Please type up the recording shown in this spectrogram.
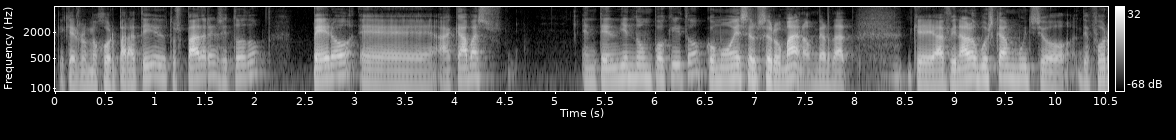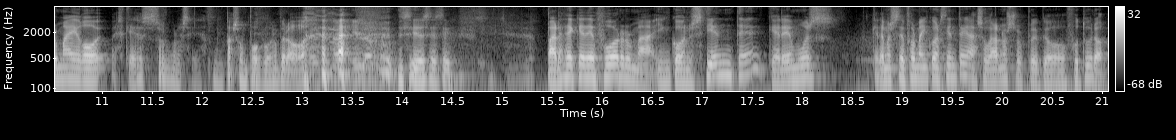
que quieres lo mejor para ti, tus padres y todo, pero eh, acabas entendiendo un poquito cómo es el ser humano, en verdad. Que al final lo buscan mucho de forma ego... Es que eso, no sé, me pasa un poco, ¿no? Pero... sí, sí, sí. Parece que de forma inconsciente queremos, queremos de forma inconsciente asegurar nuestro propio futuro.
